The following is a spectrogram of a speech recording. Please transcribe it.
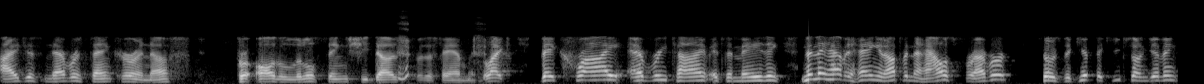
I just never thank her enough for all the little things she does for the family. Like, they cry every time. It's amazing. And then they have it hanging up in the house forever. So it's the gift that keeps on giving.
